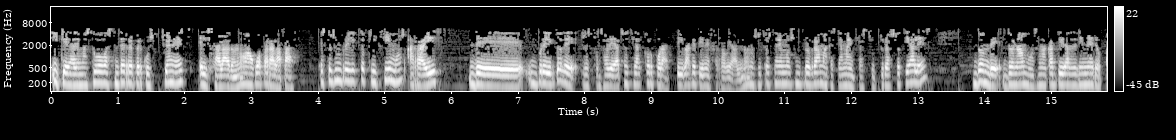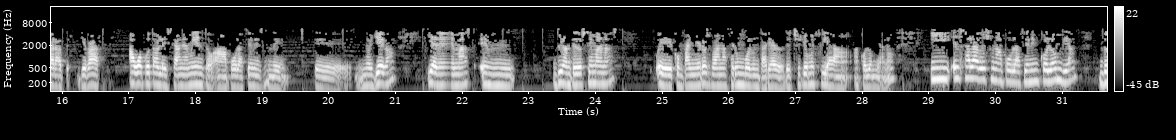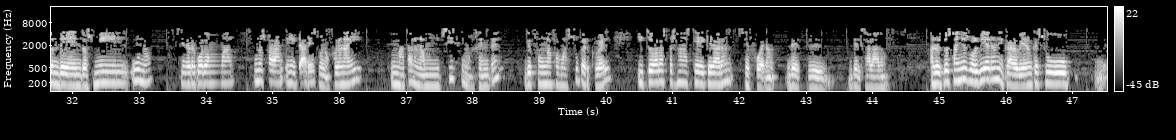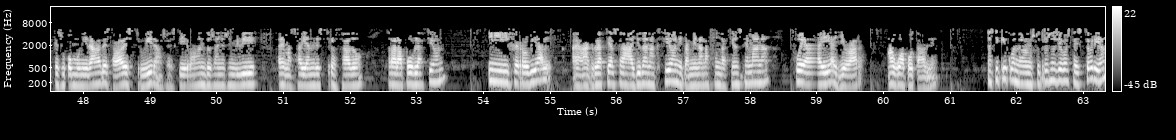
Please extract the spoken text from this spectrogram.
y que además tuvo bastante repercusión es el salado, ¿no? Agua para la paz. Esto es un proyecto que hicimos a raíz de un proyecto de responsabilidad social corporativa que tiene Ferrovial. ¿no? Nosotros tenemos un programa que se llama Infraestructuras Sociales, donde donamos una cantidad de dinero para llevar agua potable y saneamiento a poblaciones donde eh, no llega y además em, durante dos semanas eh, compañeros van a hacer un voluntariado. De hecho, yo me fui a, a Colombia, ¿no? Y El Salado es una población en Colombia donde en 2001 si no recuerdo mal, unos paramilitares, bueno, fueron ahí, mataron a muchísima gente de una forma súper cruel y todas las personas que quedaron se fueron del, salado. A los dos años volvieron y claro, vieron que su, que su comunidad estaba destruida, o sea, es que llevaban dos años sin vivir, además habían destrozado toda la población y Ferrovial, gracias a Ayuda en Acción y también a la Fundación Semana, fue ahí a llevar agua potable. Así que cuando a nosotros nos llegó esta historia,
